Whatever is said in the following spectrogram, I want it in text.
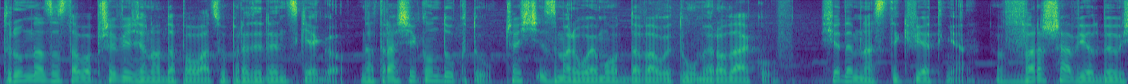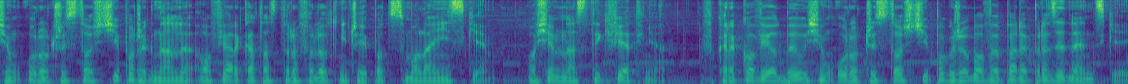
Trumna została przewieziona do Pałacu Prezydenckiego. Na trasie konduktu cześć zmarłemu oddawały tłumy rodaków. 17 kwietnia. W Warszawie odbyły się uroczystości pożegnalne ofiar katastrofy lotniczej pod Smoleńskiem. 18 kwietnia. W Krakowie odbyły się uroczystości pogrzebowe pary prezydenckiej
